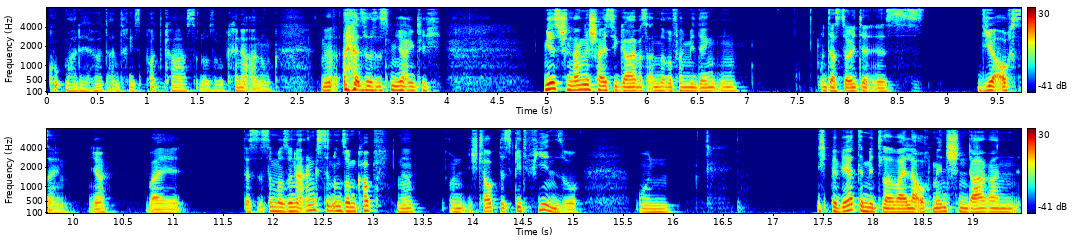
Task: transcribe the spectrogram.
guck mal, der hört Andres Podcast oder so, keine Ahnung. Ne? Also es ist mir eigentlich, mir ist schon lange scheißegal, was andere von mir denken. Und das sollte es dir auch sein, ja. Weil das ist immer so eine Angst in unserem Kopf, ne? Und ich glaube, das geht vielen so. Und ich bewerte mittlerweile auch Menschen daran,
